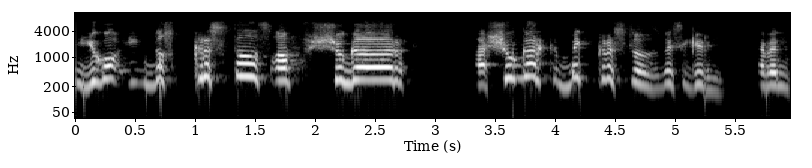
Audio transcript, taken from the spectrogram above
you go, those crystals of sugar, sugar, big crystals, basically. I mean,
